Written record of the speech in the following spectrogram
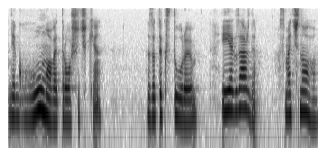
як гумове трошечки за текстурою. І як завжди, смачного!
